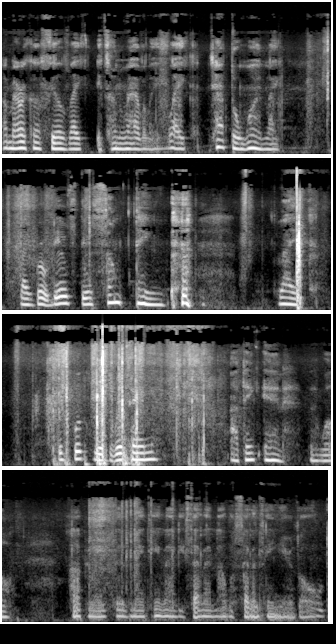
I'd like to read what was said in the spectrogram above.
America feels like it's unraveling. Like, chapter one, like, like, bro, there's there's something. like, this book was written, I think, in the well, copyright says 1997. I was 17 years old.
